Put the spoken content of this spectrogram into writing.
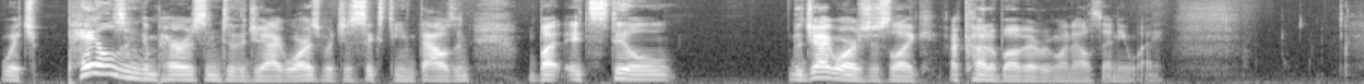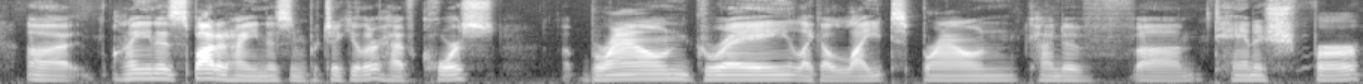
which pales in comparison to the jaguars, which is 16,000, but it's still. The jaguar is just like a cut above everyone else anyway. Uh, hyenas, spotted hyenas in particular, have coarse brown, gray, like a light brown kind of um, tannish fur,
